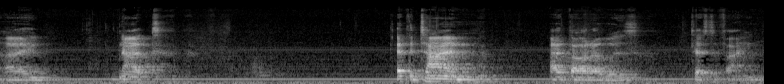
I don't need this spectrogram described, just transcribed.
I not. At the time, I thought I was testifying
